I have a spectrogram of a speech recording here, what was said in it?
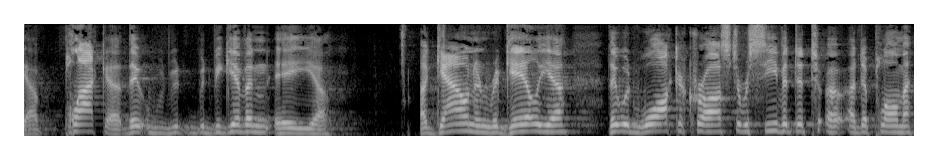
a plaque, they would be given a a gown and regalia. They would walk across to receive a, di- a diploma,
